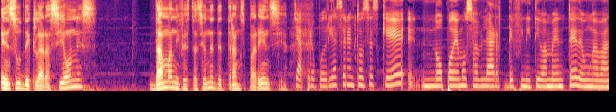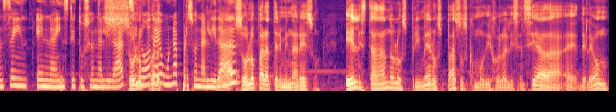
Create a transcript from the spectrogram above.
en sus declaraciones da manifestaciones de transparencia. Ya, pero podría ser entonces que eh, no podemos hablar definitivamente de un avance en la institucionalidad, sino de una personalidad. Solo para terminar eso, él está dando los primeros pasos, como dijo la licenciada eh, de León,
